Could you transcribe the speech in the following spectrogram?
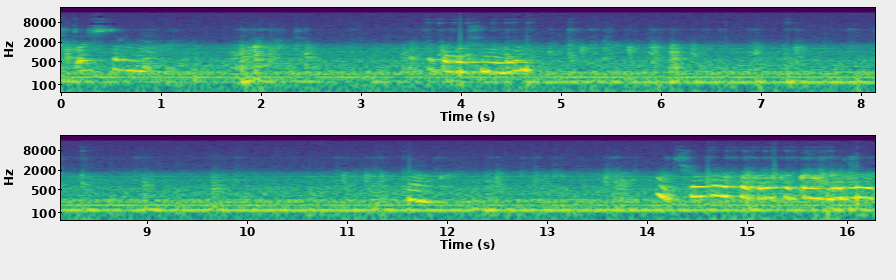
в той стороне. Я побольше наберу. Коровка, коровка, коровка горела.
